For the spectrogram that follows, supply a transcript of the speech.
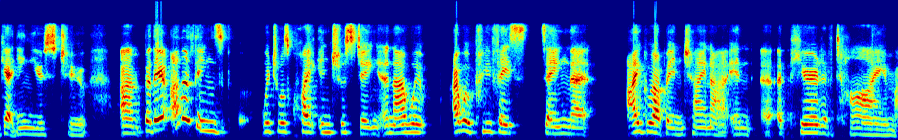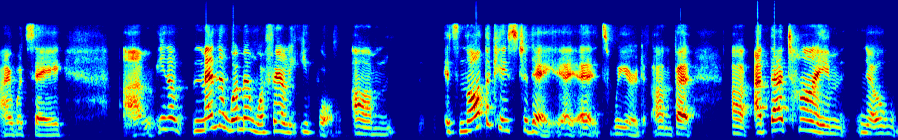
getting used to. Um, but there are other things which was quite interesting. And I would I would preface saying that I grew up in China in a, a period of time, I would say, um, you know, men and women were fairly equal. Um, it's not the case today. It's weird, um, but uh, at that time, you know,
